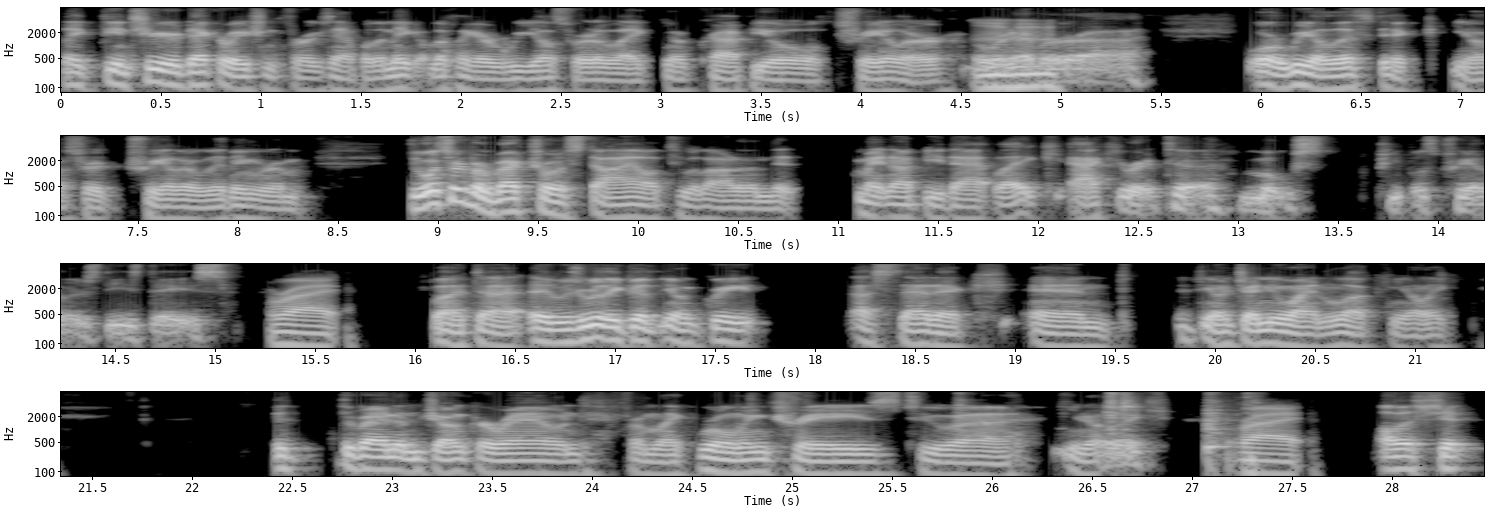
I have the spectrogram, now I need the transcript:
like the interior decoration for example they make it look like a real sort of like you know crappy old trailer or Mhm. whatever uh or realistic you know sort of trailer living room there was sort of a retro style to a lot of them that might not be that like accurate to most people's trailers these days Right. but uh, it was really good you know great aesthetic and you know genuine look you know like the, the random junk around from like rolling trays to uh you know like Right. all the shit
